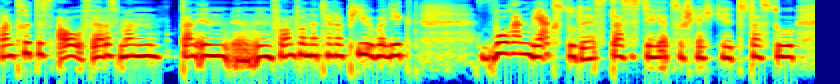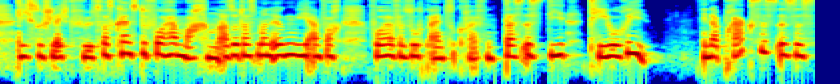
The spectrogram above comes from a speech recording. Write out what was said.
wann tritt es auf? Ja, dass man dann in, in, in Form von einer Therapie überlegt, woran merkst du das, dass es dir jetzt so schlecht geht, dass du dich so schlecht fühlst? Was könntest du vorher machen? Also, dass man irgendwie einfach vorher versucht einzugreifen. Das ist die Theorie. In der Praxis ist es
